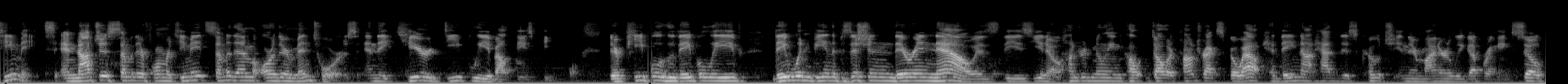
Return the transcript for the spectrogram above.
teammates and not just some of their former teammates some of them are their mentors and they care deeply about these people. They're people who they believe they wouldn't be in the position they're in now as these you know 100 million dollar contracts go out had they not had this coach in their minor league upbringing. So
